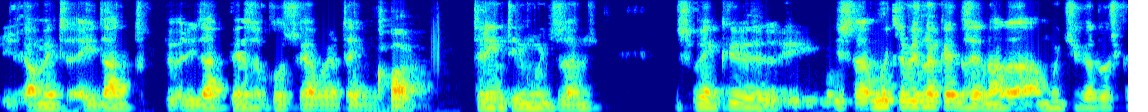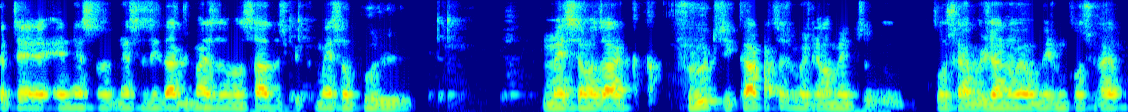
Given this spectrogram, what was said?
E realmente a idade, a idade pesa, o Schreiber tem claro. 30 e muitos anos. Se bem que isso muitas vezes não quer dizer nada, há muitos jogadores que até é nessa, nessas idades mais avançadas que começam por começam a dar frutos e cartas, mas realmente o Schreiber já não é o mesmo Schreiber.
